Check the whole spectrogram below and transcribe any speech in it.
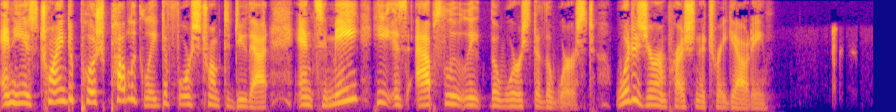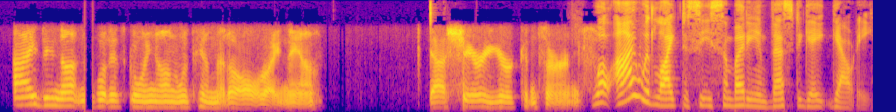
And he is trying to push publicly to force Trump to do that. And to me, he is absolutely the worst of the worst. What is your impression of Trey Gowdy? I do not know what is going on with him at all right now. I share your concerns. Well, I would like to see somebody investigate Gowdy.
